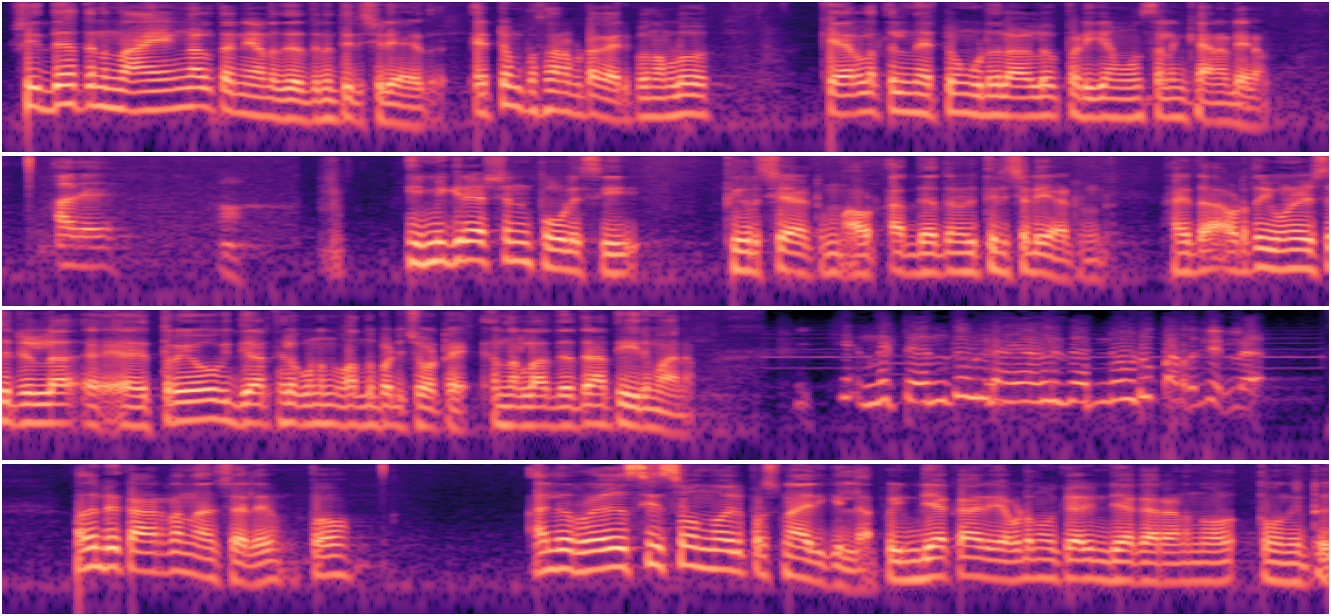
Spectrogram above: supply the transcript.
പക്ഷെ ഇദ്ദേഹത്തിന്റെ നയങ്ങൾ തന്നെയാണ് ഇദ്ദേഹത്തിന് തിരിച്ചടിയായത്. ഏറ്റവും പ്രധാനപ്പെട്ട കാര്യം ഇപ്പോൾ നമ്മൾ കേരളത്തിൽ നിന്ന് ഏറ്റവും കൂടുതൽ ആളുകൾ പഠിക്കാൻ പോകുന്ന സ്ഥലം കാനഡയാണ്. അതെ. ഇമിഗ്രേഷൻ പോളിസി തീർച്ചയായിട്ടും അവർ അദ്ദേഹത്തിന് ഒരു തിരിച്ചടിയായിട്ടുണ്ട്. അതായത് അവിടുത്തെ യൂണിവേഴ്സിറ്റിയിലുള്ള എത്രയോ വിദ്യാർത്ഥികൾ കൊണ്ട് വന്ന് പഠിച്ചോട്ടെ എന്നുള്ള അദ്ദേഹത്തിന് ആ തീരുമാനം. എന്നിട്ട് എന്തുകൊണ്ട് അയാൾ എന്നോട് പറഞ്ഞില്ല? അതിന്റെ കാരണം എന്താ വെച്ചാൽ ഇപ്പോൾ അതിൽ റേസിസം ഒന്നും ഒരു പ്രശ്നമായിരിക്കില്ല. അപ്പോൾ ഇന്ത്യക്കാർ എവിടെ നോക്കിയാലും ഇന്ത്യക്കാരാണെന്ന് തോന്നിയിട്ട്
